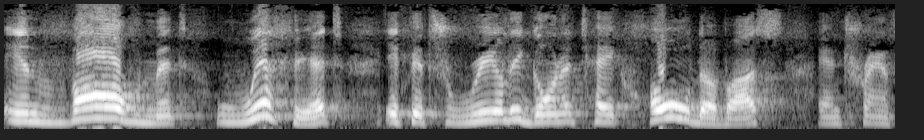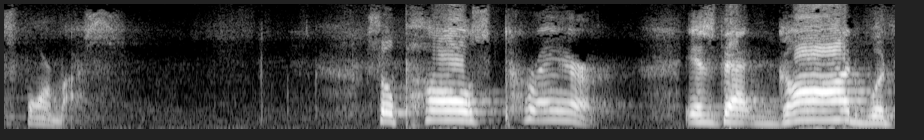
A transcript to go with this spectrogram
involvement with it if it's really going to take hold of us and transform us. So, Paul's prayer is that God would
